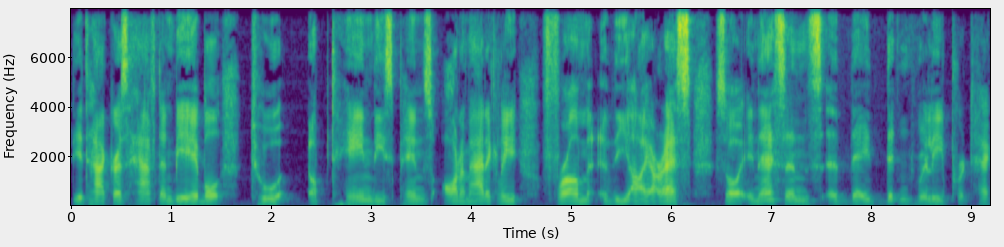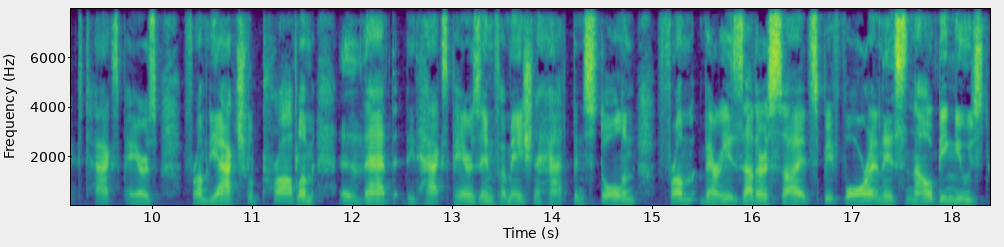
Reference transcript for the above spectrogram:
the attackers have then be able to obtain these pins automatically from the IRS. So, in essence, they didn't really protect taxpayers from the actual problem that the taxpayers' information had been stolen from various other sites before and is now being used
